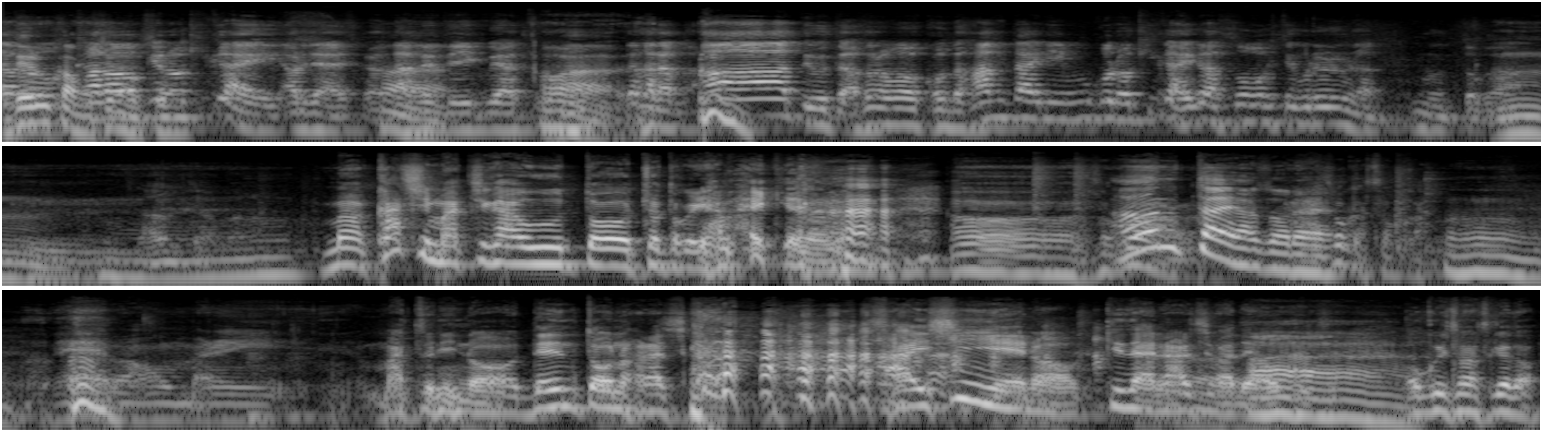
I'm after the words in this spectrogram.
ら出るかもしれカラオないですよケの機械あるじゃないですか、はい。撫でていくやつ、はいだからあーって言ったらそのまま今度反対に向こうの機械がそうしてくれるなのとか、うん。なるんちゃうかな。まあ歌詞間違うとちょっとやばいけど あんたやそれ。あそうかそうか。うん。ねまあほんまに祭りの伝統の話から 最新鋭の機材の話までお送りしはいお送りしますけど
